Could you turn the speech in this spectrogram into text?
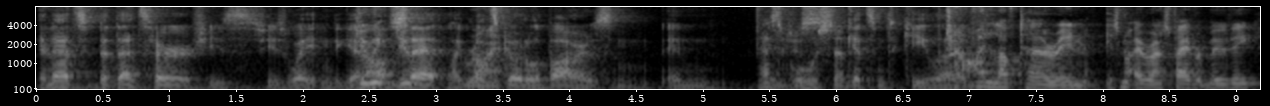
and that's, but that's her. She's she's waiting to get Do we- off do- set. Like, let's go to the bars and and That's and just awesome. Get some tequila. Do you know, I loved her in. It's not everyone's favorite movie,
